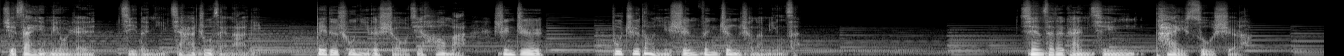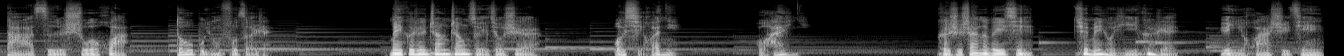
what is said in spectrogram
却再也没有人记得你家住在哪里，背得出你的手机号码，甚至。不知道你身份证上的名字。现在的感情太速食了，打字说话都不用负责任。每个人张张嘴就是“我喜欢你，我爱你”，可是删了微信，却没有一个人愿意花时间、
